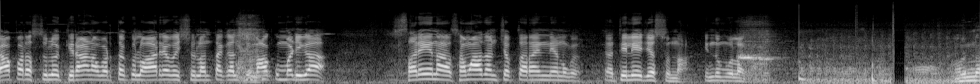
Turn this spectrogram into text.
వ్యాపారస్తులు కిరాణా వర్తకులు ఆర్యవైశ్యులంతా కలిసి మాకుమ్మడిగా సరైన సమాధానం చెప్తారని నేను తెలియజేస్తున్నా. ఇందు మూలంగా. మొన్న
